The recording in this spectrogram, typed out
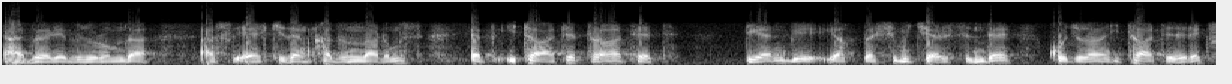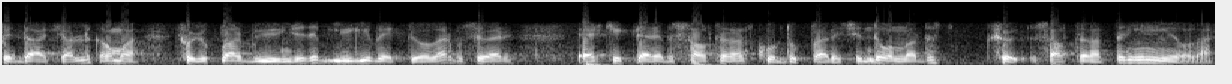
Yani böyle bir durumda aslında erkiden kadınlarımız hep itaat et, rahat et diyen bir yaklaşım içerisinde kocadan itaat ederek fedakarlık ama çocuklar büyüyünce de bilgi bekliyorlar. Bu sefer erkeklere bir saltanat kurdukları için de onlar da kö- saltanattan inmiyorlar.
